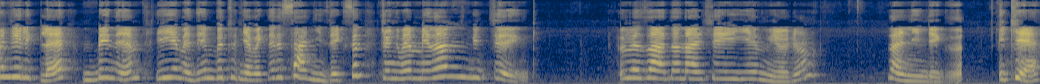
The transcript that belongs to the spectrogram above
Öncelikle benim yiyemediğim bütün yemekleri sen yiyeceksin. Çünkü benim midem küçük. Ve zaten her şeyi yiyemiyorum. Sen yiyeceksin. 2.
